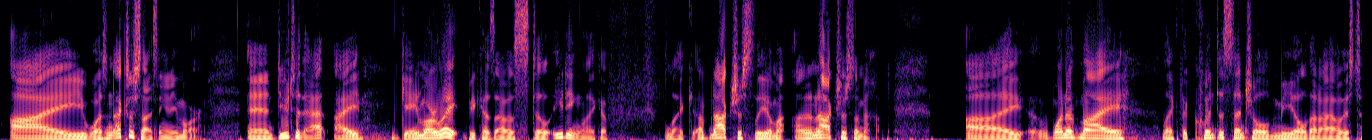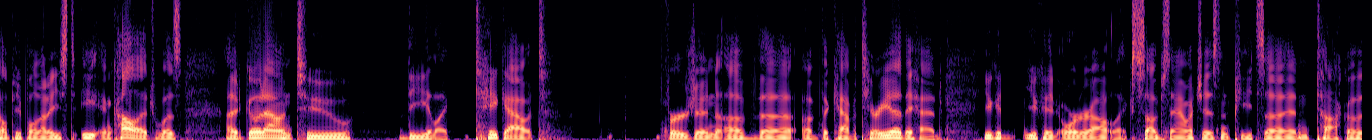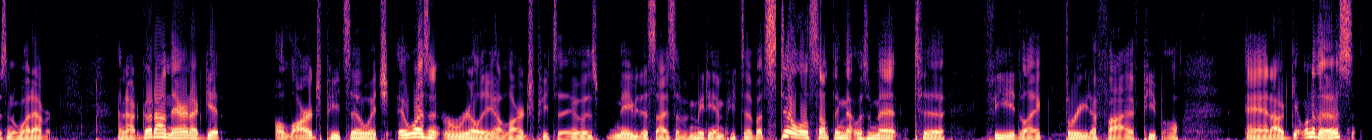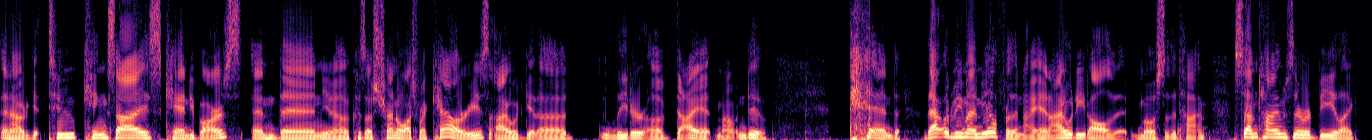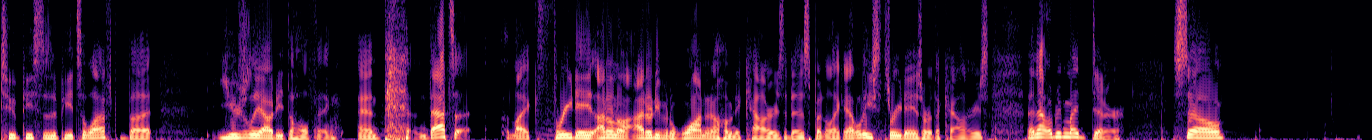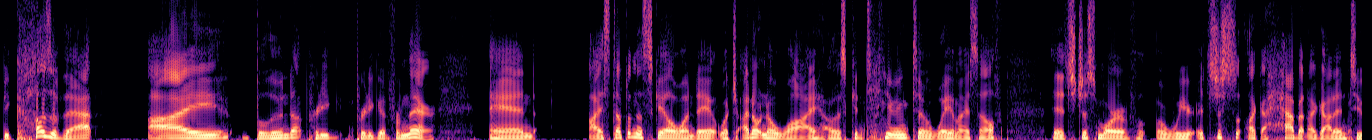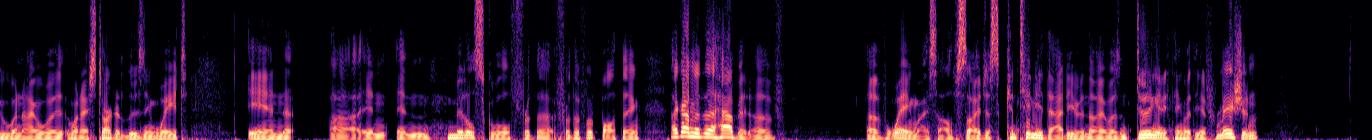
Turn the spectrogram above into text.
I wasn't exercising anymore. And due to that, I gained more weight because I was still eating like a like obnoxiously an obnoxious amount. I one of my like the quintessential meal that I always tell people that I used to eat in college was I'd go down to the like takeout version of the of the cafeteria. They had you could you could order out like sub sandwiches and pizza and tacos and whatever. And I'd go down there and I'd get a large pizza, which it wasn't really a large pizza. It was maybe the size of a medium pizza, but still something that was meant to feed like three to five people. And I would get one of those, and I would get two king size candy bars, and then you know, because I was trying to watch my calories, I would get a liter of diet Mountain Dew and that would be my meal for the night and i would eat all of it most of the time. Sometimes there would be like two pieces of pizza left but usually i would eat the whole thing. And that's a, like three days i don't know i don't even want to know how many calories it is but like at least three days worth of calories. And that would be my dinner. So because of that i ballooned up pretty pretty good from there. And i stepped on the scale one day which i don't know why. I was continuing to weigh myself it's just more of a weird. It's just like a habit I got into when I was when I started losing weight in uh, in in middle school for the for the football thing. I got into the habit of of weighing myself, so I just continued that even though I wasn't doing anything with the information.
